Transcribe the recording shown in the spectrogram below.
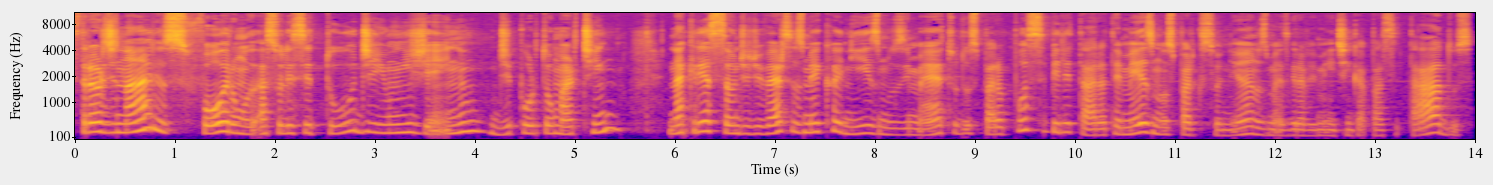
Extraordinários foram a solicitude e o engenho de Purton Martin na criação de diversos mecanismos e métodos para possibilitar até mesmo aos parkinsonianos mais gravemente incapacitados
